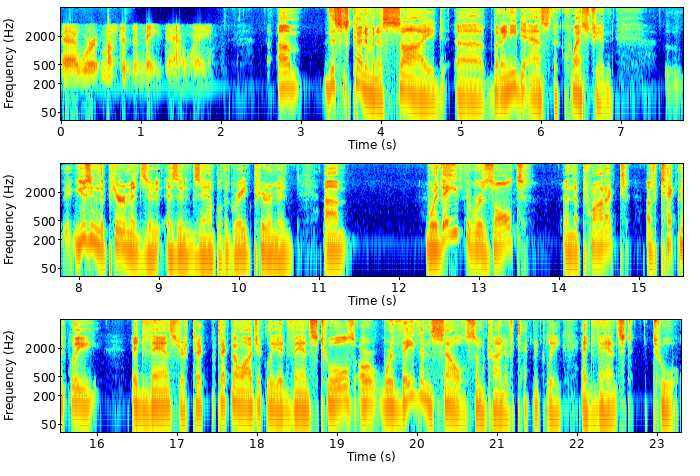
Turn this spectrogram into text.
uh, were must have been made that way. Um, this is kind of an aside, uh, but I need to ask the question. Using the pyramids as an example, the Great Pyramid, um, were they the result and the product of technically advanced or tech technologically advanced tools, or were they themselves some kind of technically advanced tool?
